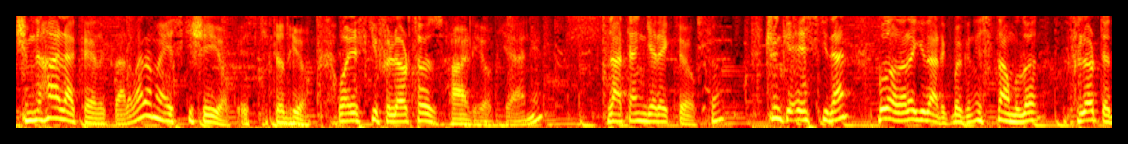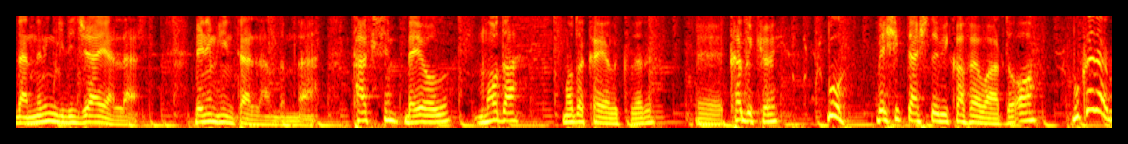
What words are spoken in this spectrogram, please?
Şimdi hala kayalıklar var ama eski şey yok eski tadı yok. O eski flörtöz hali yok yani. Zaten gerek de yoktu. Çünkü eskiden buralara giderdik. Bakın İstanbul'da flört edenlerin gideceği yerler. Benim Hinterland'ımda. Taksim, Beyoğlu, Moda, Moda Kayalıkları, e, Kadıköy. Bu. Beşiktaş'ta bir kafe vardı o. Bu kadar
